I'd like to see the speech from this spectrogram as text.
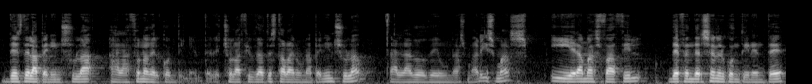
desde la península a la zona del continente. De hecho, la ciudad estaba en una península, al lado de unas marismas, y era más fácil defenderse en el continente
